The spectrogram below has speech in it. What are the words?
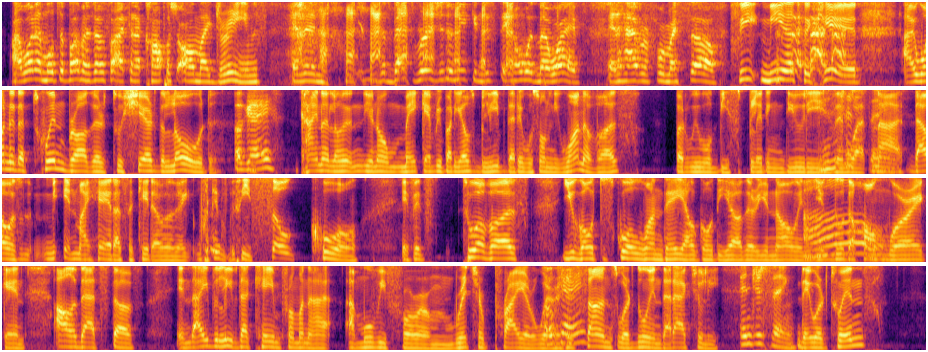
I want to multiply myself so I can accomplish all my dreams, and then the best version of me can just stay home with my wife and have her for myself. see, me as a kid, I wanted a twin brother to share the load. Okay. kind of you know make everybody else believe that it was only one of us but we will be splitting duties and whatnot that was in my head as a kid i was like wouldn't it be so cool if it's two of us you go to school one day i'll go the other you know and you do the Oh. homework and all of that stuff and i believe that came from an, a, a movie from richard pryor where Okay. his sons were doing that actually Interesting. they were twins,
